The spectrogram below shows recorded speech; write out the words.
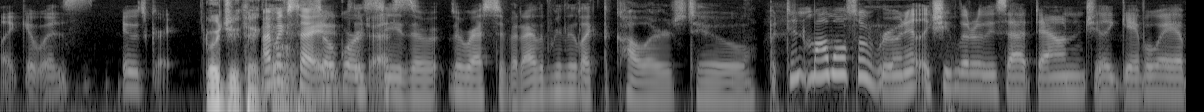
Like it was, it was great. What'd you think? I'm Lo? excited to see gorgeous. the the rest of it. I really like the colors too. But didn't mom also ruin it? Like she literally sat down and she like gave away a,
